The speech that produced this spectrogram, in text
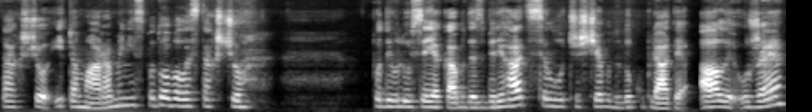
Так що і Тамара мені сподобалась, так що подивлюся, яка буде зберігатися, лучше ще буду докупляти. Але вже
